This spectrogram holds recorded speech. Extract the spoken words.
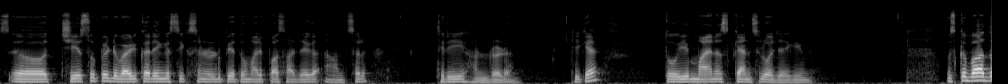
छः सौ पे डिवाइड करेंगे सिक्स हंड्रेड पे तो हमारे पास आ जाएगा आंसर थ्री हंड्रेड ठीक है? तो ये माइनस कैंसिल हो जाएगी। उसके बाद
